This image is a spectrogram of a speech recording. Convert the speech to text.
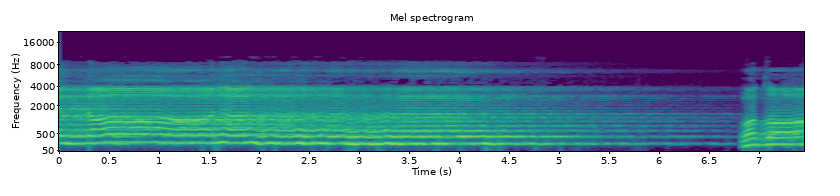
إلا وضاع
